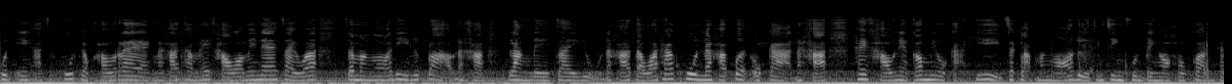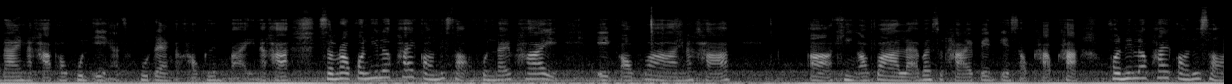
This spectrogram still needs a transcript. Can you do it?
คุณเองอาจจะพูดกับเขาแรงนะคะทำให้เขาไม่แน่ใจว่าจะมางอดีหรือเปล่านะคะลังเลใจอยู่นะคะ แต่ว่าถ้าคุณนะคะเปิดโอกาสนะคะ ให้เขาเนี่ยก็มีโอกาสที่จะกลับมาง้อหรือจริง ๆ คุณไปง้อเขาก่อนก็ได้นะคะ เพราะคุณเองอาจจะพูดแรงกับเขาเกินไปนะคะสำหรับคนที่ที่เลือกไพ่กองที่ 2 คุณได้ไพ่ Eight of Wands นะคะอ่า King of Wands และใบสุดท้ายเป็น Ace of Cups ค่ะ คนที่เลือกไพ่กองที่สอง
